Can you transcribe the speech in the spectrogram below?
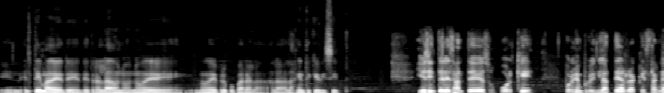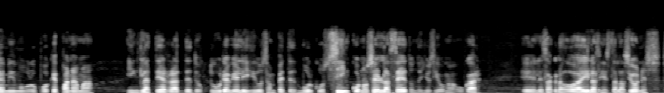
El, el tema de, de, traslado no, no, debe, no debe preocupar a la, a, la, a la gente que visita. Y es interesante eso, porque, por ejemplo, Inglaterra, que está en el mismo grupo que Panamá, Inglaterra desde octubre había elegido San Petersburgo sin conocer la sede donde ellos iban a jugar. Eh, les agradó ahí las instalaciones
